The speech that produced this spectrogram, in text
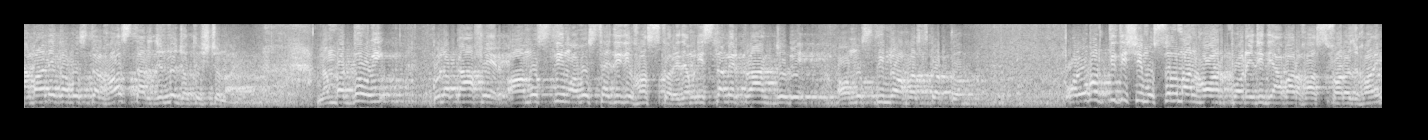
নাবালেগ অবস্থার হজ তার জন্য যথেষ্ট নয়। নাম্বার দুই, কোন কাফের অমুসলিম অবস্থায় যদি হজ করে, যেমন ইসলামের প্রাক যুগে অমুসলিমরা হজ করত। পরবর্তীতে সে মুসলমান হওয়ার পরে যদি আবার হজ ফরজ হয়,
